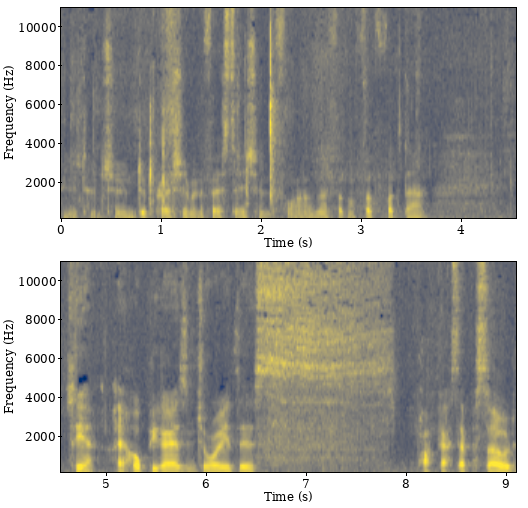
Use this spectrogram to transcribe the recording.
paying attention, depression, manifestation, form, fuck, fuck that. So yeah, I hope you guys enjoy this podcast episode.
